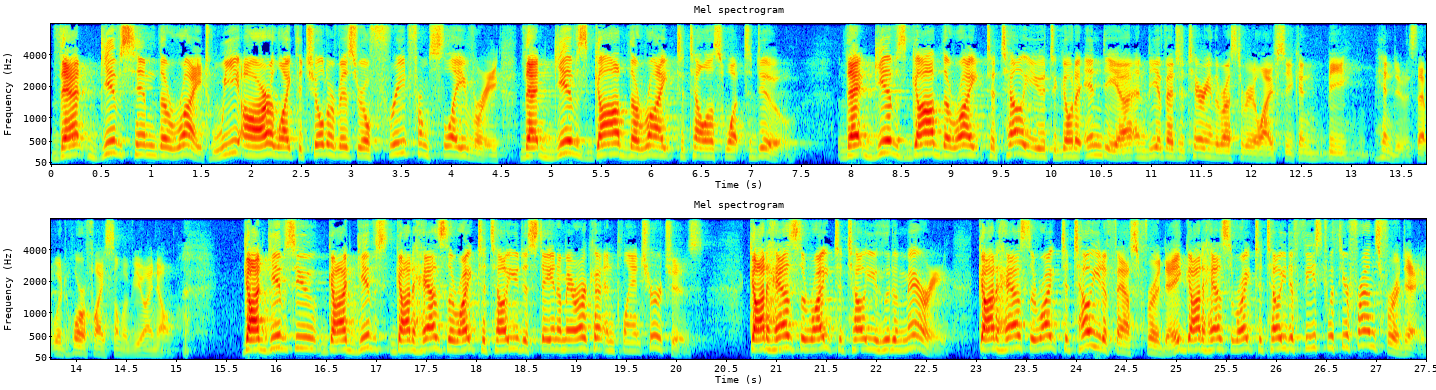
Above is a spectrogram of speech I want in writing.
That gives Him the right. We are, like the children of Israel, freed from slavery. That gives God the right to tell us what to do. That gives God the right to tell you to go to India and be a vegetarian the rest of your life so you can be Hindus. That would horrify some of you, I know. God gives you, God gives, God has the right to tell you to stay in America and plant churches. God has the right to tell you who to marry. God has the right to tell you to fast for a day. God has the right to tell you to feast with your friends for a day.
